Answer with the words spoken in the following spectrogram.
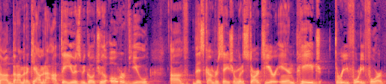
Um, but I'm going to I'm going to update you as we go through the overview of this conversation. We're going to start here in page 344.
